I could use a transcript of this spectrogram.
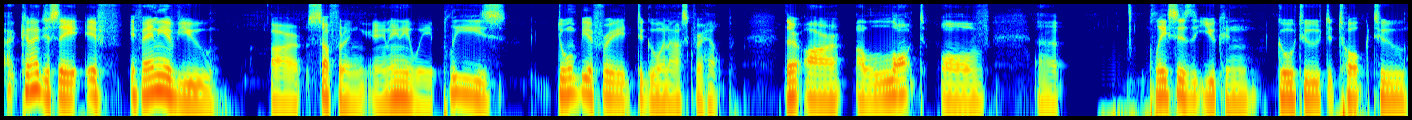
uh, can I just say, if if any of you are suffering in any way, please don't be afraid to go and ask for help. There are a lot of uh, places that you can go to to talk to.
